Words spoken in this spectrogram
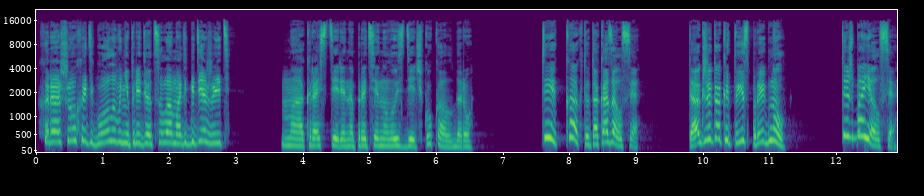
Хорошо, хоть голову не придется ломать, где жить». Мак растерянно протянул уздечку Калдору. «Ты как тут оказался?» «Так же, как и ты, спрыгнул. Ты ж боялся.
